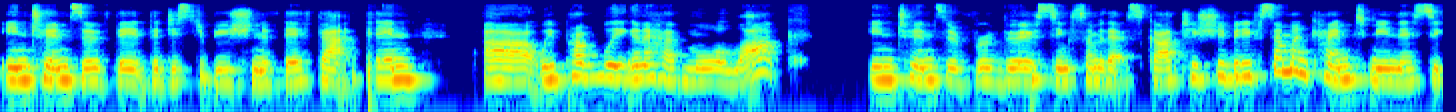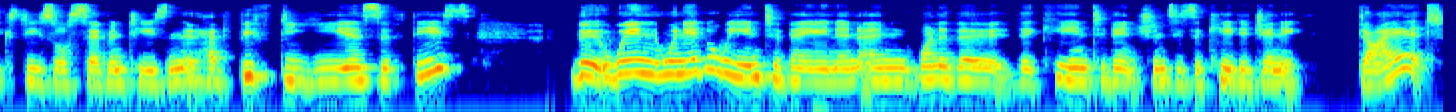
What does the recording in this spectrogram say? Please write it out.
in terms of the, the distribution of their fat, then uh, we're probably going to have more luck in terms of reversing some of that scar tissue. But if someone came to me in their 60s or 70s and they'd had 50 years of this, the, when whenever we intervene, and, and one of the, the key interventions is a ketogenic diet,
